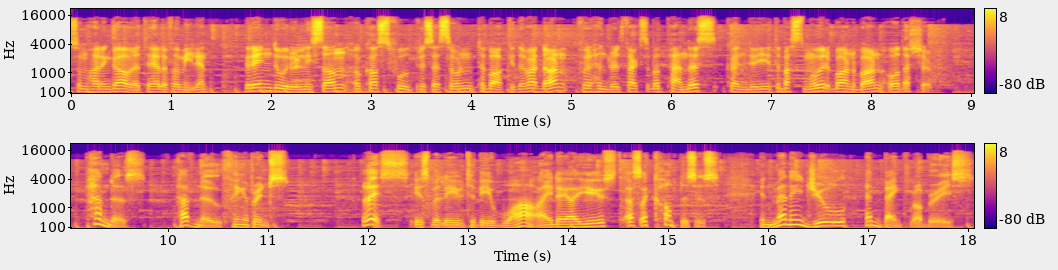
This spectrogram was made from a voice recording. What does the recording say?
som har en gave til hele familien? Brenn dorullnissene og kast fotprosessoren tilbake til Verdalen, for 100 facts about pandas kan du gi til bestemor, barnebarn og deg sjøl. Pandas have no fingerprints. This is believed to be why they are used as accomplices in many jewel and bank robberies.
